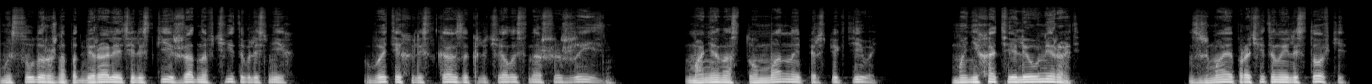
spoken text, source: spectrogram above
Мы судорожно подбирали эти листки и жадно вчитывались в них. В этих листках заключалась наша жизнь, маня нас туманной перспективой. Мы не хотели умирать. Сжимая прочитанные листовки,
